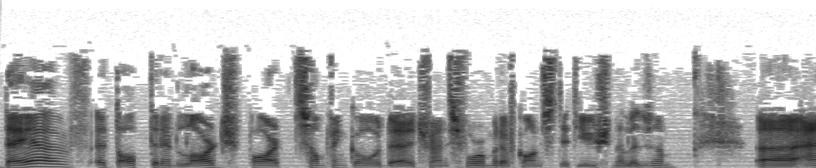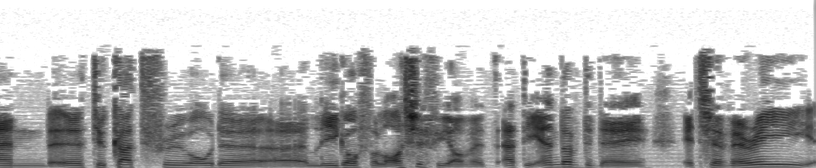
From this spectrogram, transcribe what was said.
they have adopted in large part something called uh, transformative constitutionalism. Uh, and to cut through all the legal philosophy of it, at the end of the day, it's a very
